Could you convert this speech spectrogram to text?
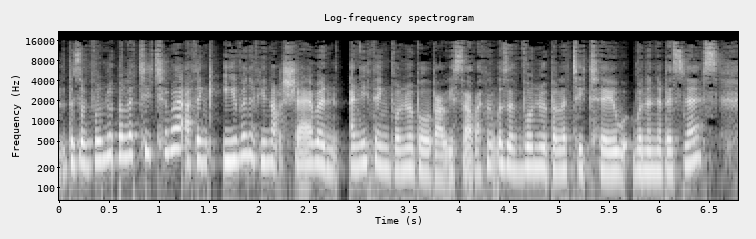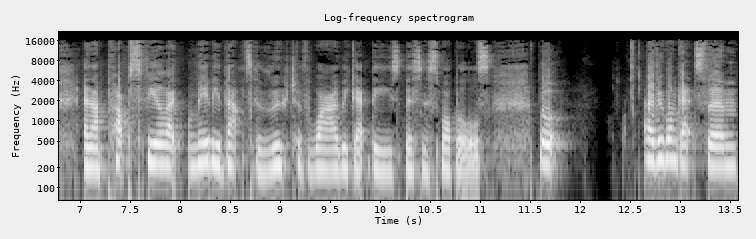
there's a vulnerability to it. I think even if you're not sharing anything vulnerable about yourself, I think there's a vulnerability to running a business. And I perhaps feel like maybe that's the root of why we get these business wobbles. But everyone gets them.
